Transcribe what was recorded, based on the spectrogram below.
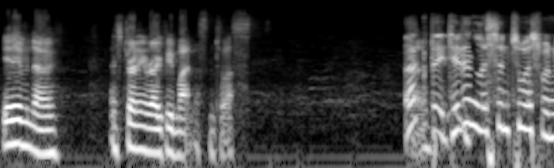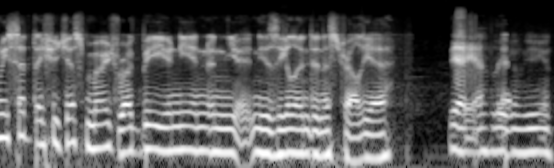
You never know. Australian rugby might listen to us. Look, No. they didn't listen to us when we said they should just merge rugby union in New New Zealand and Australia Yeah, yeah, League of Union.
